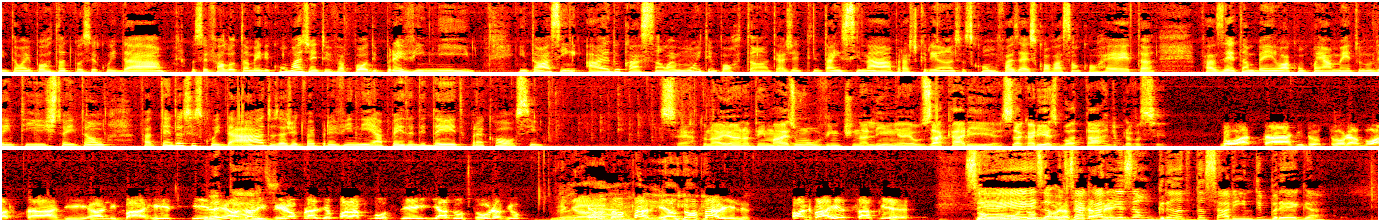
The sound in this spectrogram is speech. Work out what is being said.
Então é importante você cuidar. Você falou também de como a gente pode prevenir. Então, assim, a educação é muito importante. A gente tentar ensinar para as crianças como fazer a escovação correta, fazer também o acompanhamento no dentista. Então, tendo esses cuidados, a gente vai prevenir a perda de dente precoce. Certo. Nayana, tem mais um ouvinte na linha, é o Zacarias. Zacarias, boa tarde para você. Boa tarde, doutora. Boa tarde, Anne Barreto e boa Leandro tarde. Oliveira. É um prazer falar com você e a doutora, viu? Obrigado. É o, dançarino, é. Anne Barreto sabe quem é? Sei, o Zacarias é um grande dançarino de brega.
